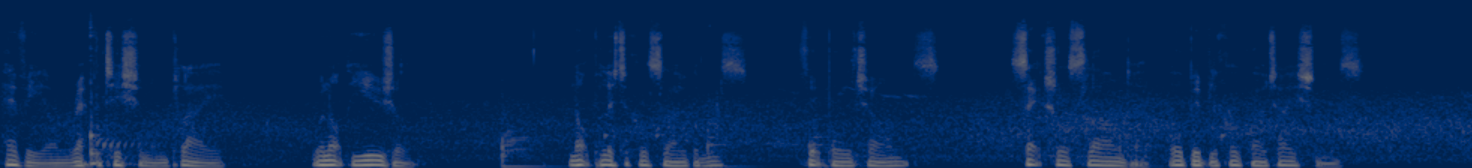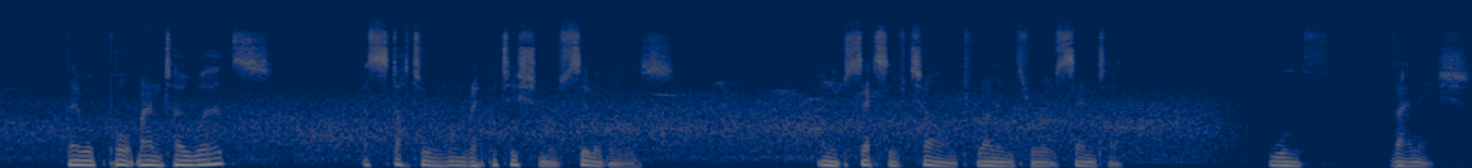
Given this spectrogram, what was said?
heavy on repetition and play, were not the usual. Not political slogans, football chants, sexual slander, or biblical quotations. There were portmanteau words, a stuttering repetition of syllables, an obsessive chant running through its centre. Wolf, vanish.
